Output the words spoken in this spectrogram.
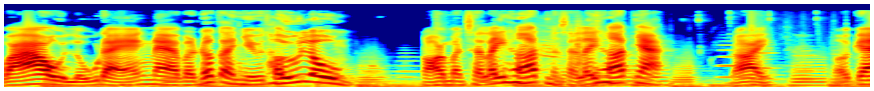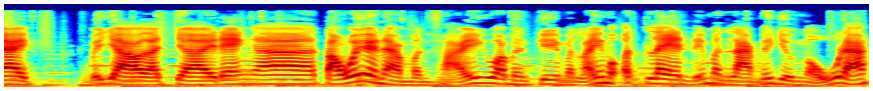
Wow lựu đạn nè và rất là nhiều thứ luôn. Rồi mình sẽ lấy hết mình sẽ lấy hết nha. Rồi ok. Bây giờ là trời đang uh, tối rồi nè. Mình phải qua bên kia mình lấy một ít len để mình làm cái giường ngủ đã.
